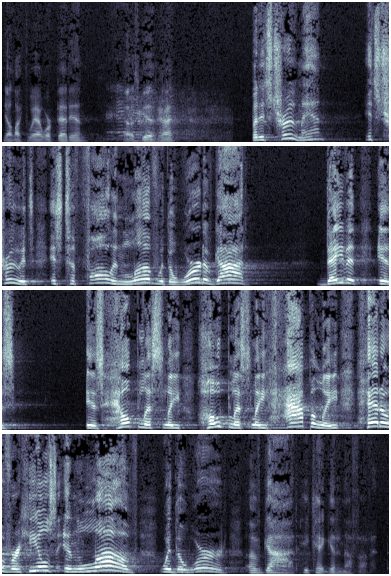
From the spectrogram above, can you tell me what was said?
Y'all like the way I worked that in? That was good, right? But it's true, man. It's true. It's, it's to fall in love with the Word of God. David is, is helplessly, hopelessly, happily, head over heels in love with the Word of God. He can't get enough of it.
